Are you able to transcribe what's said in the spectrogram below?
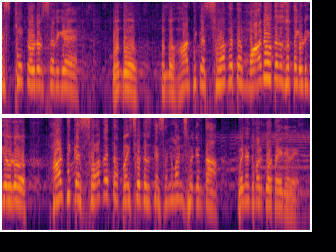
ಎಸ್ ಕೆ ಗೌಡರ್ ಸರ್ಗೆ ಒಂದು ಒಂದು ಹಾರ್ದಿಕ ಸ್ವಾಗತ ಮಾಡುವುದರ ಜೊತೆಗೆ ಹುಡುಗಿಯವರು ಹಾರ್ದಿಕ ಸ್ವಾಗತ ಬಯಸೋದ್ರ ಜೊತೆ ಸನ್ಮಾನಿಸಬೇಕಂತ ವಿನಂತಿ ಮಾಡ್ಕೋತಾ ಇದ್ದೇವೆ.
